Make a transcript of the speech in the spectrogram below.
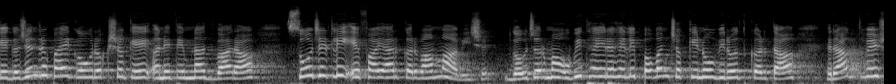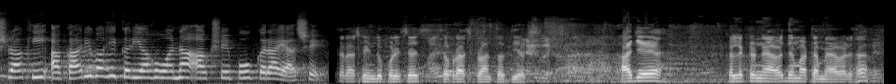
કે ગજેન્દ્રભાઈ ગૌરક્ષકે અને તેમના દ્વારા સો જેટલી એફઆઈઆર કરવામાં આવી છે. ગૌચરમાં ઊભી થઈ રહેલી પવન ચક્કીનો વિરોધ કરતા રાગદ્વેષ રાખી આ કાર્યવાહી કર્યા હોવાના આક્ષેપો કરાયા છે. રાષ્ટ્રીય હિન્દુ પરિષદ સૌરાષ્ટ્ર પ્રાંત અધ્યક્ષ. આજે કલેક્ટરને આવેદન માટે અમે આવેલા છે.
